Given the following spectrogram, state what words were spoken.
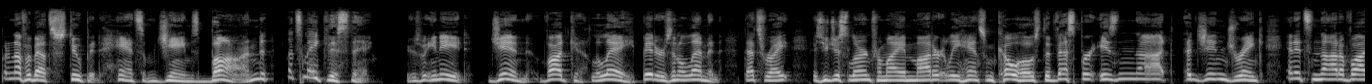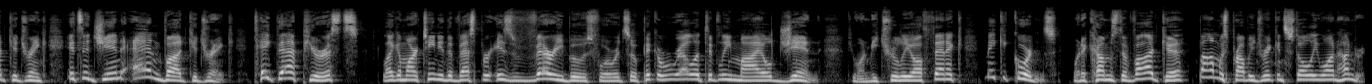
But enough about stupid, handsome James Bond. Let's make this thing. Here's what you need gin, vodka, Lillet, bitters, and a lemon. That's right. As you just learned from my immoderately handsome co host, the Vesper is not a gin drink, and it's not a vodka drink. It's a gin and vodka drink. Take that, purists. Like a martini, the Vesper is very booze forward, so pick a relatively mild gin. If you want to be truly authentic, make it Gordon's. When it comes to vodka, Bond was probably drinking Stoli 100.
